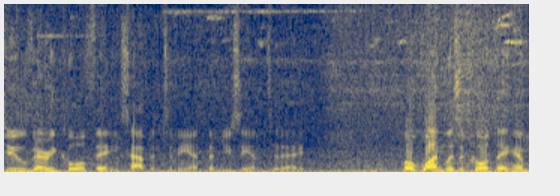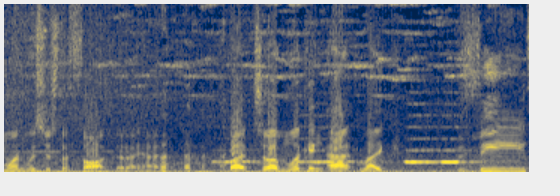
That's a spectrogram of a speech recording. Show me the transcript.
two very cool things happened to me at the museum today. Well, one was a cool thing, and one was just a thought that I had. but, so I'm looking at like the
